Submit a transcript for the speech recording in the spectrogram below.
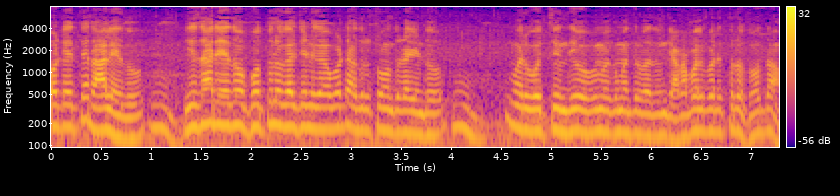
ఓటు అయితే రాలేదు ఈసారి ఏదో పొత్తులో కలిసిండు కాబట్టి అదృష్టవంతుడయిండు. ఉమ్. మరి వచ్చింది ఉప ముఖ్యమంత్రి పదవి నుంచి. ఎర్రపల్లి పరిస్థితులు చూద్దాం.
